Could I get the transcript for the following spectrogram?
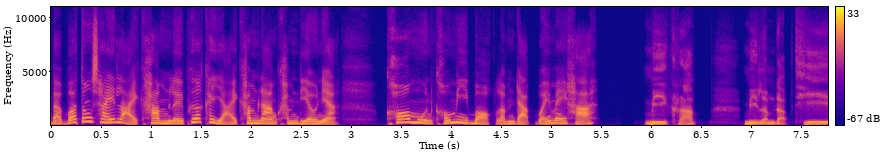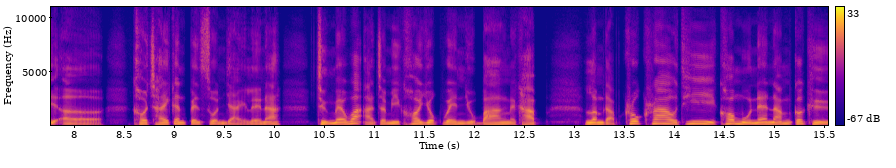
แบบว่าต้องใช้หลายคำเลยเพื่อขยายคำนามคำเดียวเนี่ย ข้อมูลเขามีบอกลำดับไว้ไหมคะ มีครับ มีลำดับที่เอ่อเขาใช้กันเป็นส่วนใหญ่เลยนะ ถึงแม้ว่าอาจจะมีข้อยกเว้นอยู่บ้างนะครับลำดับคร่าวๆที่ข้อมูลแนะนำก็คือ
